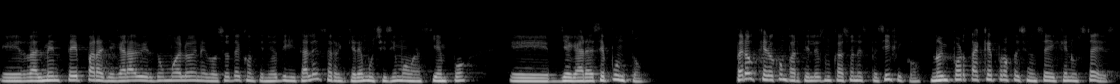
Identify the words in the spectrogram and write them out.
Eh, realmente para llegar a vivir de un modelo de negocios de contenidos digitales se requiere muchísimo más tiempo eh, llegar a ese punto. Pero quiero compartirles un caso en específico. No importa qué profesión se dediquen ustedes,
